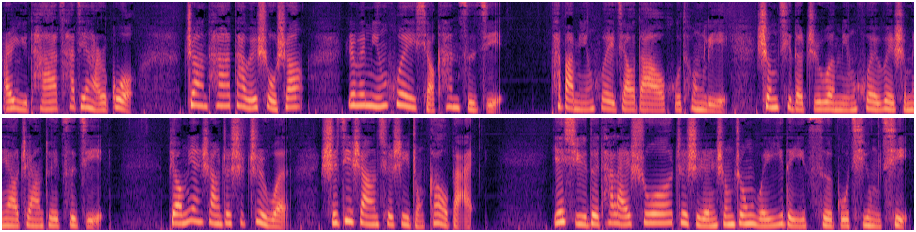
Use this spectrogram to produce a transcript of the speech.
而与他擦肩而过，这让他大为受伤，认为明慧小看自己。他把明慧叫到胡同里，生气地质问明慧为什么要这样对自己。表面上这是质问，实际上却是一种告白。也许对他来说，这是人生中唯一的一次鼓起勇气。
